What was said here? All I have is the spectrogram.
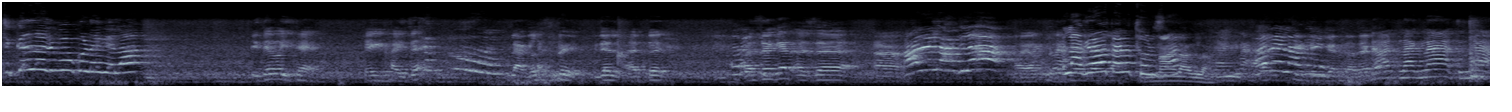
चिकन लॉलीपॉप कुठे गेला? इथे बघ, इथे. आहे. हे खायचंय? लागलाच नाही. असं असं कर असं अरे लागला. लागला होता ना थोडसा? नाही लागला. अरे लागले. Cheating करतो होता ना. हात लागला. तुला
